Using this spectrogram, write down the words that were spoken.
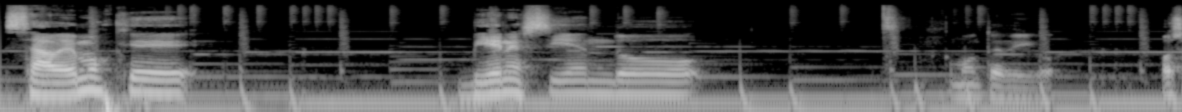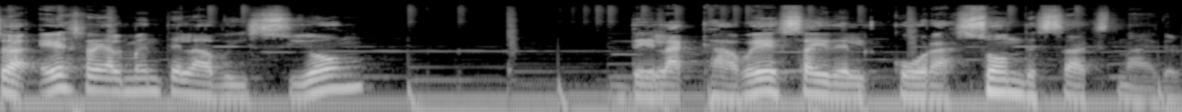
sabemos que viene siendo, ¿cómo te digo? O sea, es realmente la visión de la cabeza y del corazón de Zack Snyder.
